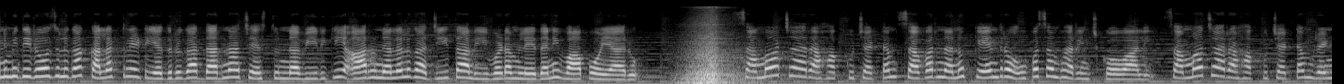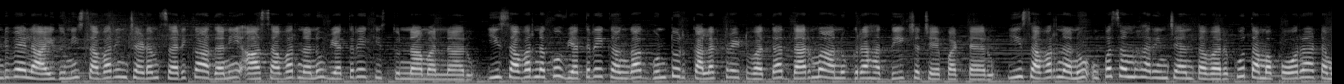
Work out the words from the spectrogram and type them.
ఎనిమిది రోజులుగా కలెక్టరేట్ ఎదురుగా ధర్నా చేస్తున్న వీరికి ఆరు నెలలుగా జీతాలు ఇవ్వడం లేదని వాపోయారు. సమాచార హక్కు చట్టం సవరణను కేంద్రం ఉపసంహరించుకోవాలి సమాచార హక్కు చట్టం రెండు వేల ఐదుని సవరించడం సరికాదని ఆ సవరణను వ్యతిరేకిస్తున్నామన్నారు ఈ సవరణకు వ్యతిరేకంగా గుంటూరు కలెక్టరేట్ వద్ద ధర్మ అనుగ్రహ దీక్ష చేపట్టారు ఈ సవరణను ఉపసంహరించేంత వరకు తమ పోరాటం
